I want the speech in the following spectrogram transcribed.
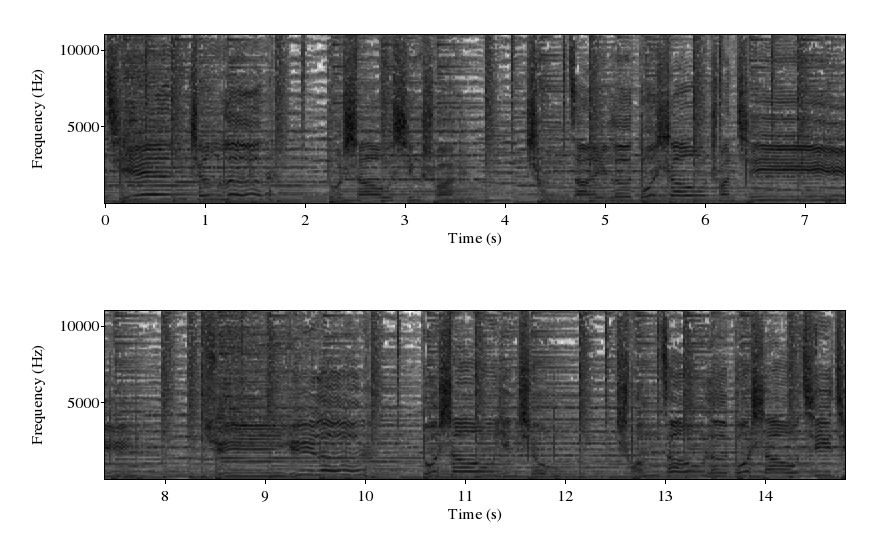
见证了多少兴衰，承载了多少传奇，孕育了多少英雄。创造了多少奇迹？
